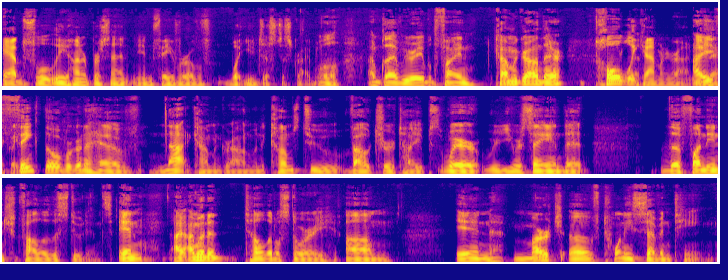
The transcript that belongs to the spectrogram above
absolutely 100% in favor of what you just described. Well, I'm glad we were able to find common ground there. Totally common ground. Exactly. I think though we're going to have not common ground when it comes to voucher types where, you were saying that the funding should follow the students. And I, am going to tell a little story. Um, in March of 2017,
